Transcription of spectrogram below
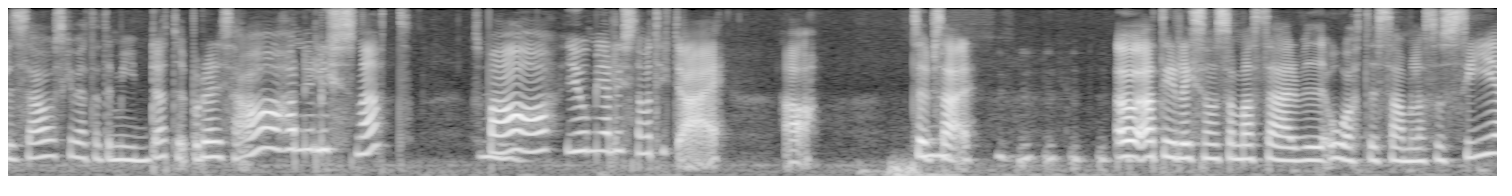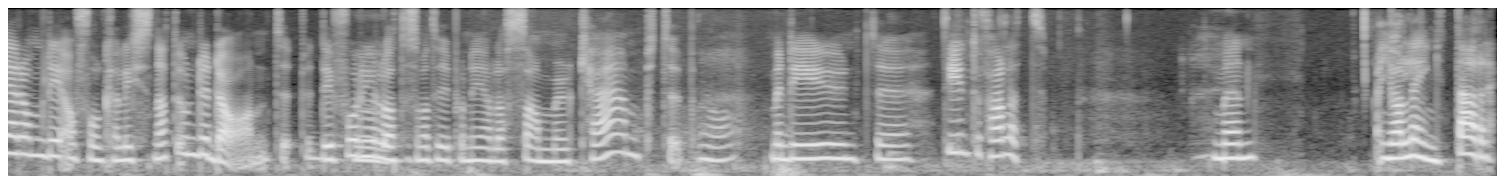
här, "Ah, ska vi äta till middag typ? Och då är det så här, ja har ni lyssnat? Så bara, ja, jo men jag lyssnade, vad tyckte jag? Nej, ja. Typ så här. Och att det är liksom som att så här, vi återsamlas och ser om, det, om folk har lyssnat under dagen. Typ. Det får det ju låta som att vi är på en jävla summer camp typ. Ja. Men det är ju inte, det är inte fallet. Men jag längtar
